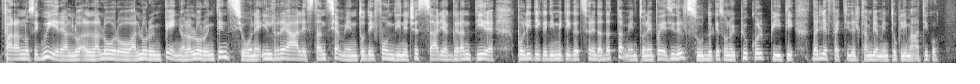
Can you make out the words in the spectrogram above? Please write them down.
faranno seguire al, alla loro, al loro impegno alla loro intenzione il reale stanziamento dei fondi necessari a garantire politiche di mitigazione ed adattamento nei paesi del sud che sono i più colpiti dagli effetti del cambiamento climatico.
